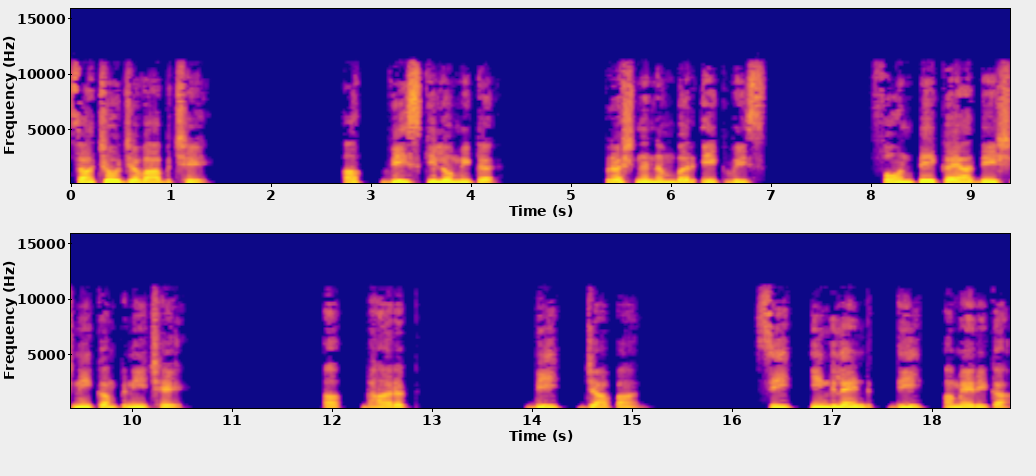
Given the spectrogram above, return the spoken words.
સાચો જવાબ છે અ વીસ કિલોમીટર પ્રશ્ન નંબર એકવીસ ફોન પે કયા દેશની કંપની છે A Bharat B Japan C England D America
